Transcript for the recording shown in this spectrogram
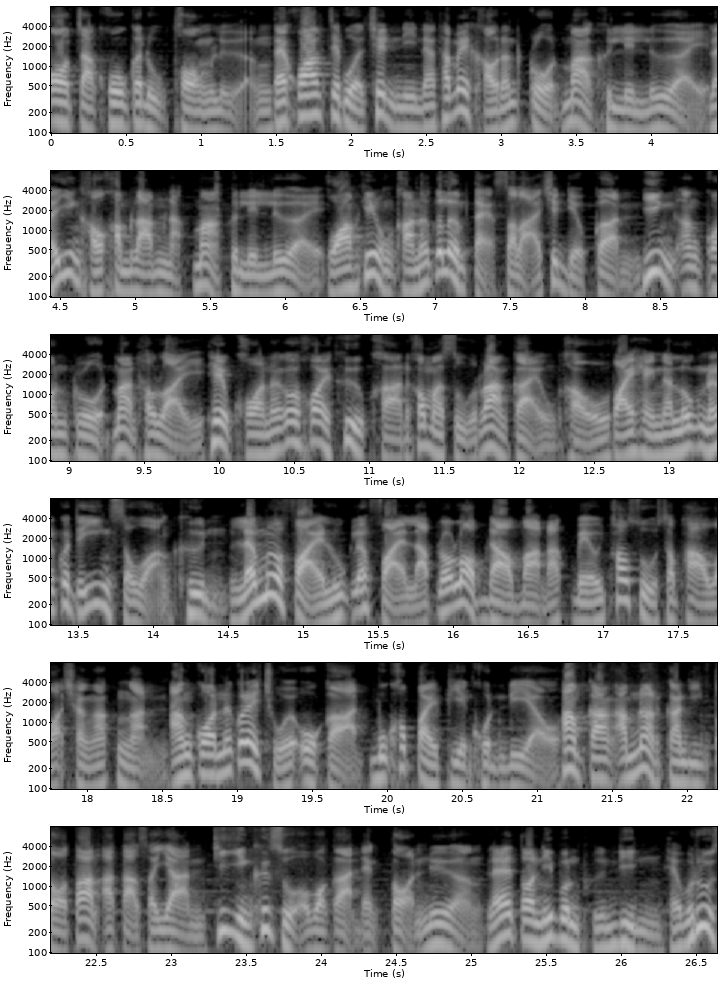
ออกจากโครงกระดูกทองเหลือง แต่ความเจ็บปวดเช่นนี้นะทำให้เขานั้นโกรธมากขึ้นเรื่อยๆ และยิ่งเขาคำรามหนักมากขึ้นเรื่อยๆ ความคิดของเขานั้นก็เริ่มแตกสลายเช่นเดียวกัน ยิ่งอังกรโกรธมากเท่าไหร่เทพคอนนั้นก็ค่อยคืบคานเข้ามาสู่ร่างกายของเขาไฟแห่งนรกนั้นก็จะยิ่งสว่างขึ้น และเมื่อฝ่ายลุกและฝ่ายลับรอบๆดาวมารักเบลเข้าสู่สภาวะชะงักงัน อังกรนั้นก็ได้ฉวยโอกาสบุกเข้าไปเพียงคนเดียวท่ามกลางอำนาจการยิงต่อต้านอากาศยานที่ยิงขึ้นสู่อวกาศอย่างต่อเนื่อง และตอนนี้บนพื้นดินเทวทูต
